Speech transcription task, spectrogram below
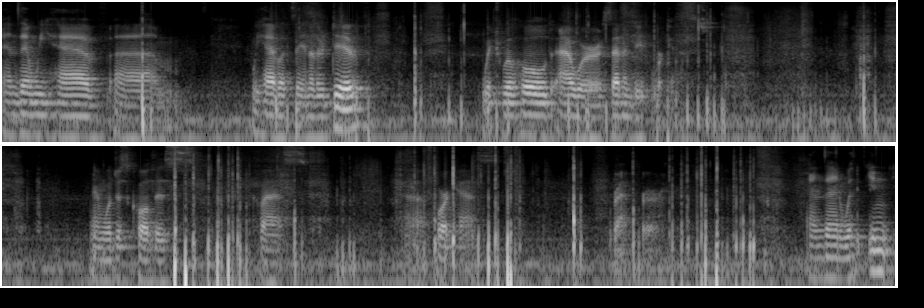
And then we have, um, we have, let's say, another div, which will hold our seven-day forecast. And we'll just call this class uh, forecast wrapper. And then within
